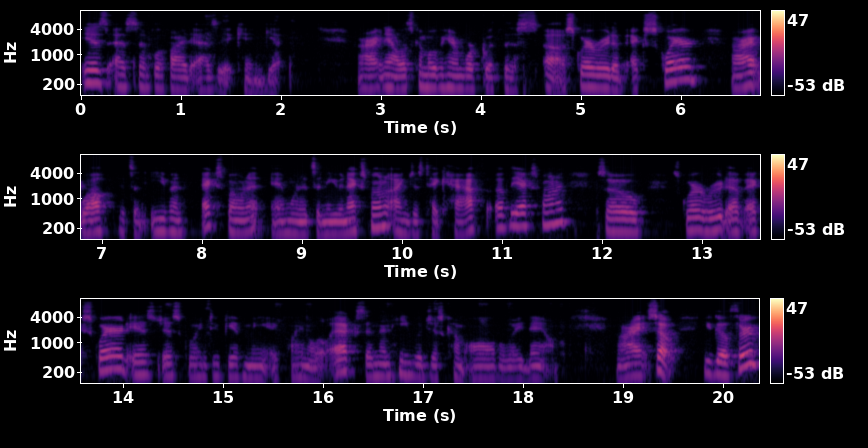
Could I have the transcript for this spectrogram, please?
is as simplified as it can get. All right, now let's come over here and work with this uh, square root of x squared. All right, well, it's an even exponent, and when it's an even exponent, I can just take half of the exponent. So square root of x squared is just going to give me a plain little x, and then he would just come all the way down. All right, so you go through,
